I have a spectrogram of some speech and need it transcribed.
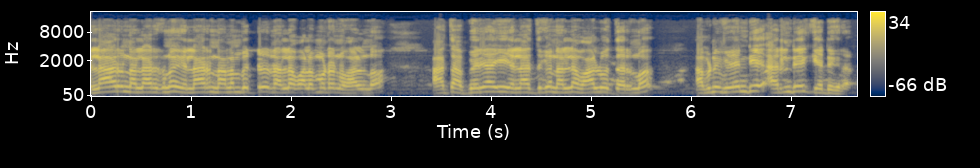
எல்லாரும் நல்லா இருக்கணும். எல்லாரும் நலம் பெற்று நல்ல வளமுடன் வாழணும் அத்தா பெரியாகி எல்லாத்துக்கும் நல்ல வாழ்வு தரணும் அப்படின்னு வேண்டி அருண்டி கேட்டுக்கிறேன்.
